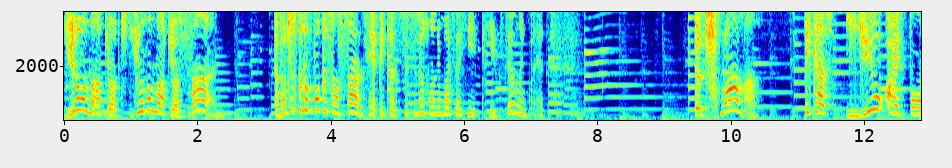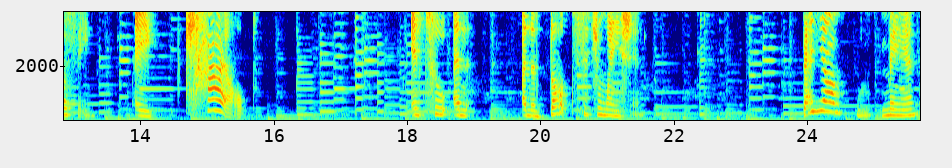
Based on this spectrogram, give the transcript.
you don't love your you don't love your son. And we're just gonna focus on sons here because this is the only ones that he, he's dealing with. The trauma because you are forcing a child into an an adult situation that young man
